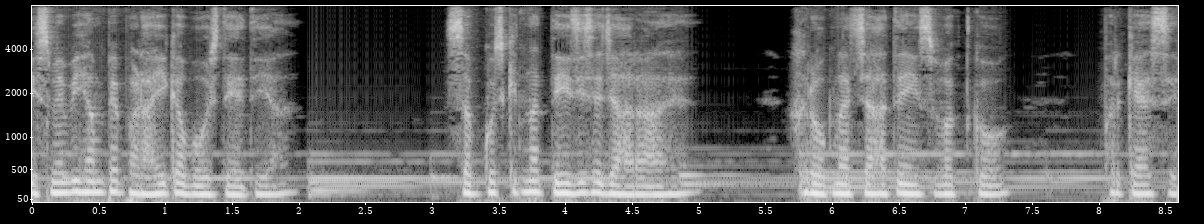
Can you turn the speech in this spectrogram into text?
इसमें भी हम पे पढ़ाई का बोझ दे दिया। सब कुछ कितना तेज़ी से जा रहा है। रोकना चाहते हैं इस वक्त को। पर कैसे?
